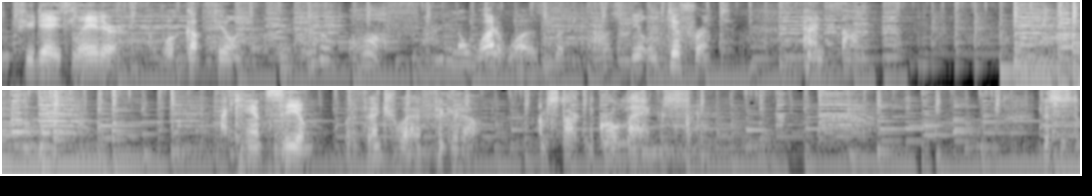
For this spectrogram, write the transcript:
A few days later, I woke up feeling a little off. I don't know what it was, but I was feeling different. And, um, can't see them, but eventually I figured out I'm starting to grow legs. This is the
